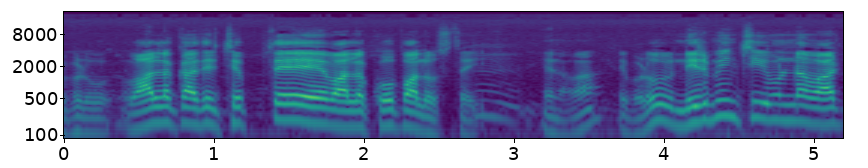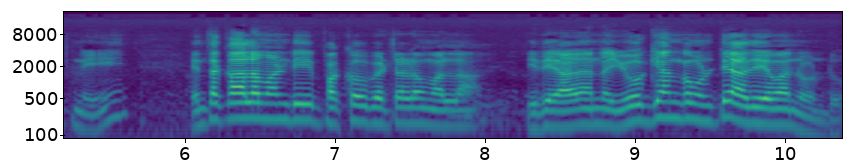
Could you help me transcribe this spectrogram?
ఇప్పుడు వాళ్ళకి అది చెప్తే వాళ్ళ కోపాలు వస్తాయి. ఏనా ఇప్పుడు నిర్మించి ఉన్న వాటిని ఎంతకాలం అండి పక్కకు పెట్టడం వల్ల? ఇది ఏదైనా యోగ్యంగా ఉంటే అది ఏమన్నా ఉండు.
